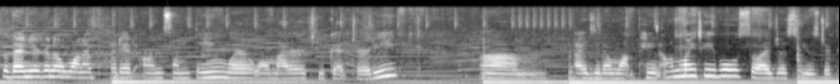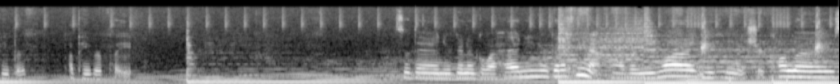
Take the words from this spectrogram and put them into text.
So then you're gonna wanna put it on something where it won't matter if you get dirty. Um, I didn't want paint on my table, so I just used a paper, a paper plate. So then you're gonna go ahead and you're gonna paint it however you want. You can mix your colors.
